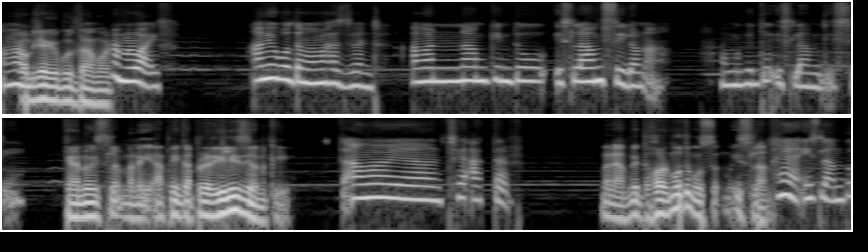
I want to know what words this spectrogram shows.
আমার সব জায়গায় বলতে আমার আমার ওয়াইফ আমি বলতাম আমার হাজব্যান্ড আমার নাম কিন্তু ইসলাম ছিল না। আমি কিন্তু ইসলাম দিছি। কেন ইসলাম? মানে আপনি আপনার রিলিজন কি? তা আমার আহ, হচ্ছে আক্তার। মানে আপনি ধর্ম তো মুসলিম ইসলাম। হ্যাঁ ইসলাম। তো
